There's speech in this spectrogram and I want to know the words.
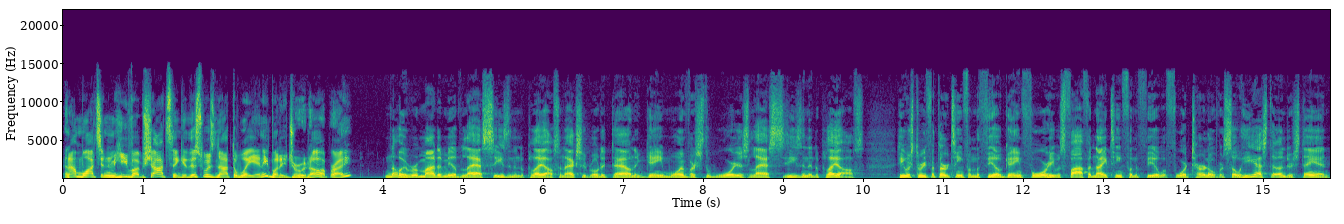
And I'm watching him heave up shots, thinking this was not the way anybody drew it up, right? No, it reminded me of last season in the playoffs, and I actually wrote it down in game one versus the Warriors last season in the playoffs. He was three for 13 from the field. Game four, he was five for 19 from the field with four turnovers. So he has to understand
